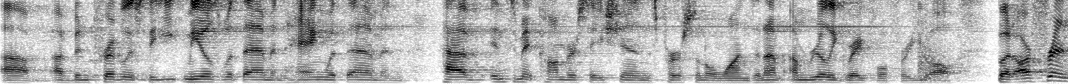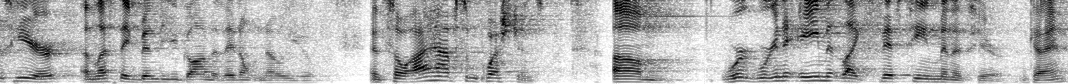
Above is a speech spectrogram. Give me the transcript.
Um, I've been privileged to eat meals with them and hang with them and have intimate conversations, personal ones, and I'm, I'm really grateful for you all. But our friends here, unless they've been to Uganda, they don't know you. And so I have some questions. Um, we're, we're going to aim at like 15 minutes here, okay?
